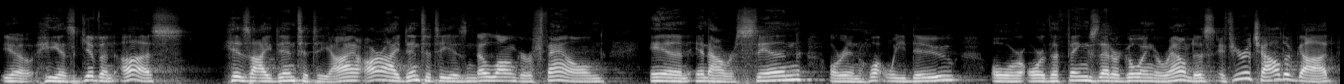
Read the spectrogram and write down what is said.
You know, he has given us his identity. I, our identity is no longer found in, in our sin or in what we do or, or the things that are going around us. If you're a child of God,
